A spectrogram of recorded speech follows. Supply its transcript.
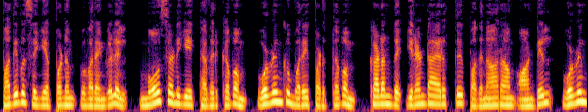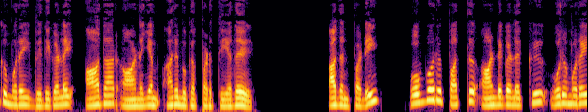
பதிவு செய்யப்படும் விவரங்களில் மோசடியை தவிர்க்கவும் ஒழுங்குமுறைப்படுத்தவும் கடந்த இரண்டாயிரத்து பதினாறாம் ஆண்டில் ஒழுங்குமுறை விதிகளை ஆதார் ஆணையம் அறிமுகப்படுத்தியது. அதன்படி ஒவ்வொரு பத்து ஆண்டுகளுக்கு ஒருமுறை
